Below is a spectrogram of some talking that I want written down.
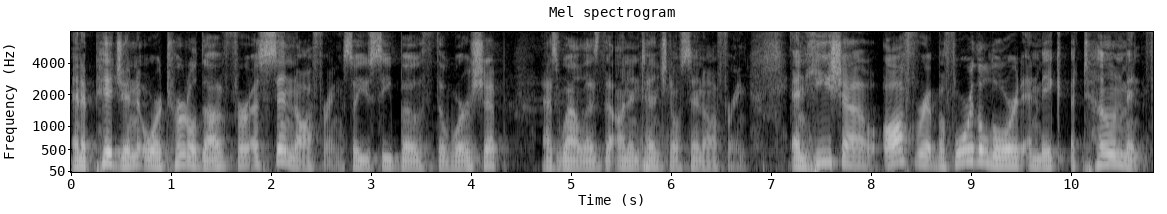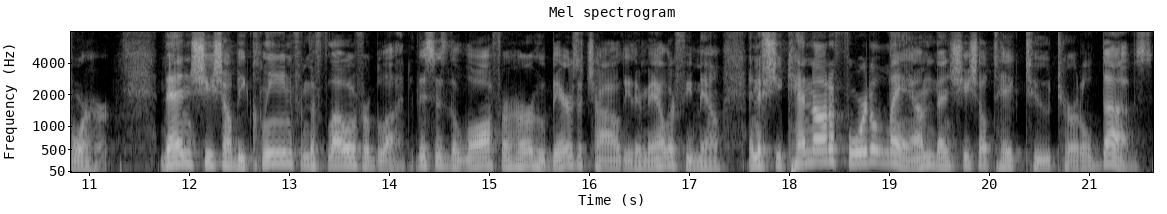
and a pigeon or a turtle dove for a sin offering. So you see both the worship as well as the unintentional sin offering. And he shall offer it before the Lord and make atonement for her. Then she shall be clean from the flow of her blood. This is the law for her who bears a child, either male or female. And if she cannot afford a lamb, then she shall take two turtle doves.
